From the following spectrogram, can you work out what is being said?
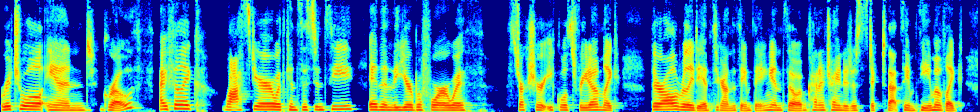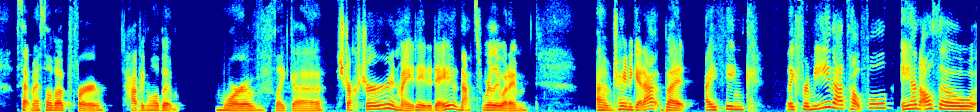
ritual and growth. I feel like last year with consistency and then the year before with structure equals freedom, like they're all really dancing around the same thing. And so I'm kind of trying to just stick to that same theme of like set myself up for having a little bit more of like a structure in my day to day. And that's really what I'm um, trying to get at. But I think like for me, that's helpful. And also,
